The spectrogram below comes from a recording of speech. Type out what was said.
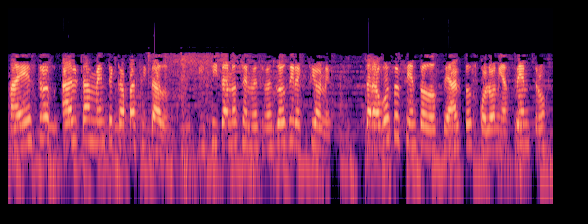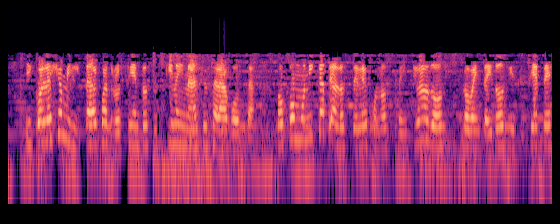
maestros altamente capacitados. Visítanos en nuestras dos direcciones, Zaragoza 112 Altos, Colonia Centro, y Colegio Militar 400, esquina Ignacio Zaragoza, o comunícate a los teléfonos 212-9217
